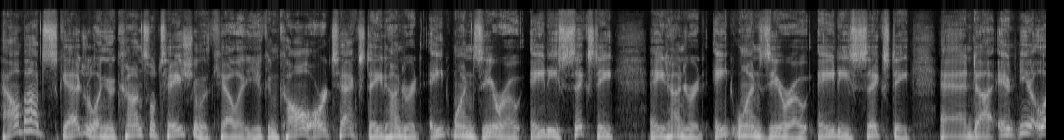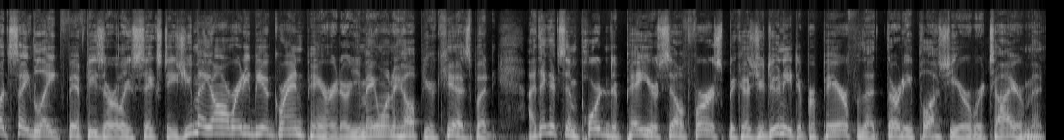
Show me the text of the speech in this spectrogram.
How about scheduling a consultation with Kelly? You can call or text 800 810 8060, 800 810 8060. And, uh, you know, let's say late 50s, early 60s, you may already be a grandparent or you may want to help your kids, but I think it's important to pay yourself first because you do need to prepare for that 30 plus year retirement.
